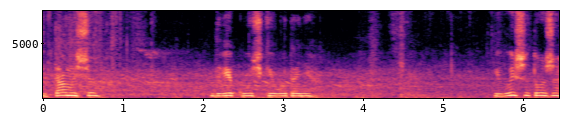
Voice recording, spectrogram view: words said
И там еще две кучки, вот они. И выше тоже.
